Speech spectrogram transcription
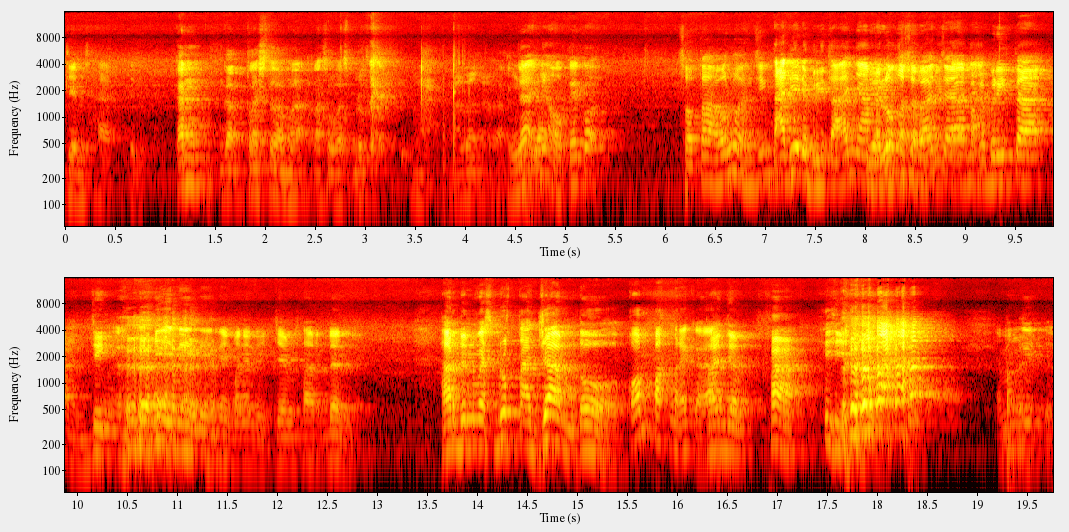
James Harden. Kan nggak clash tuh sama Russell Westbrook. nah Enggak, ini oke kok. So tau lu anjing. Tadi ada beritanya. ya lu nggak usah baca pakai berita anjing. Ini ini ini mana nih? James Harden. Harden Westbrook tajam tuh. Kompak mereka. Panjang ha? Iya. emang gitu.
